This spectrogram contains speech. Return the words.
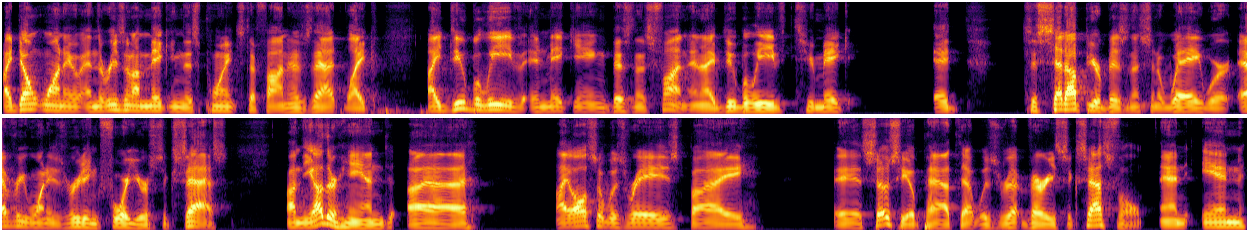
I don't want to. And the reason I'm making this point, Stefan, is that like I do believe in making business fun, and I do believe to make it to set up your business in a way where everyone is rooting for your success. On the other hand, uh, I also was raised by a sociopath that was very successful, and in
